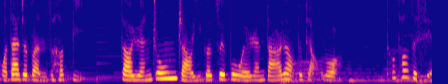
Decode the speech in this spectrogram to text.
我带着本子和笔，到园中找一个最不为人打扰的角落，偷偷的写。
